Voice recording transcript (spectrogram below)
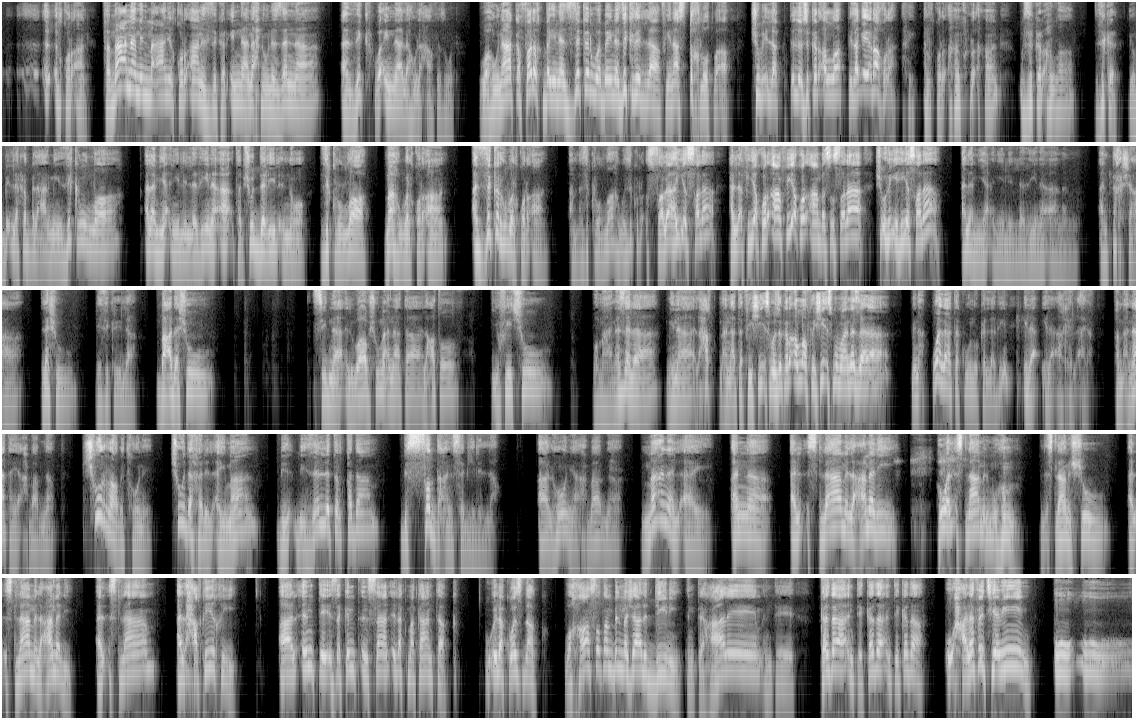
القرآن. فمعنى من معاني القرآن الذكر إنا نحن نزلنا الذكر وإنا له لحافظون. وهناك فرق بين الذكر وبين ذكر الله. في ناس تخلط بقى. شو بيقول لك؟ تقول له ذكر الله. بيقول لك اقرا قرآن. أخي القرآن قران وذكر الله. ذكر. يوم بيقول لك رب العالمين ذكر الله. ألم يأني للذين آ... طيب شو الدليل إنه ذكر الله؟ ما هو القرآن؟ الذكر هو القرآن. أما ذكر الله هو ذكر. الصلاة هي الصلاة. هلأ فيها قرآن فيها قرآن بس الصلاة شو هي؟ هي صلاة. ألم يأني للذين آمنوا أن تخشع لشو؟ لذكر الله. بعد شو؟ سيدنا الواو شو معناتها؟ العطف. يفيد شو وما نزل من الحق معناتها في شيء اسمه ذكر الله في شيء اسمه ما نزل من ولا تكونوا كالذين إلى إلى آخر الآيات. فمعناتها يا أحبابنا شو الرابط هون؟ شو دخل الأيمان بزله القدم بالصد عن سبيل الله؟ قال هون يا أحبابنا معنى الآية أن الإسلام العملي هو الإسلام المهم. الإسلام الشو الإسلام العملي. الإسلام الحقيقي. قال أنت إذا كنت إنسان لك مكانتك وإلك وزنك وخاصة بالمجال الديني أنت عالم أنت كذا أنت كذا أنت كذا وحلفت يمين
